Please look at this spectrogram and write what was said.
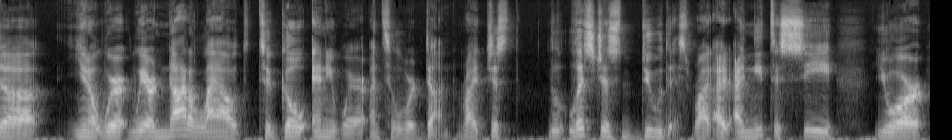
uh, you know we're we are not allowed to go anywhere until we're done right just let's just do this right i, I need to see your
